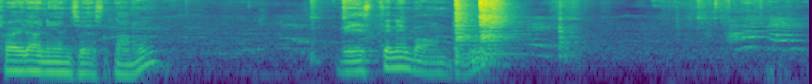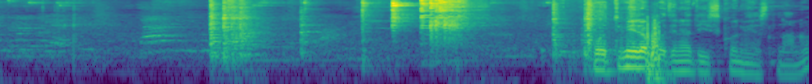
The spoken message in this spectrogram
ఫ్రైడ్ ఆనియన్స్ వేస్తున్నాను. వేస్తేనే బాగుంటుంది. కొత్తిమీర పుదీనా తీసుకొని వేస్తున్నాను.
